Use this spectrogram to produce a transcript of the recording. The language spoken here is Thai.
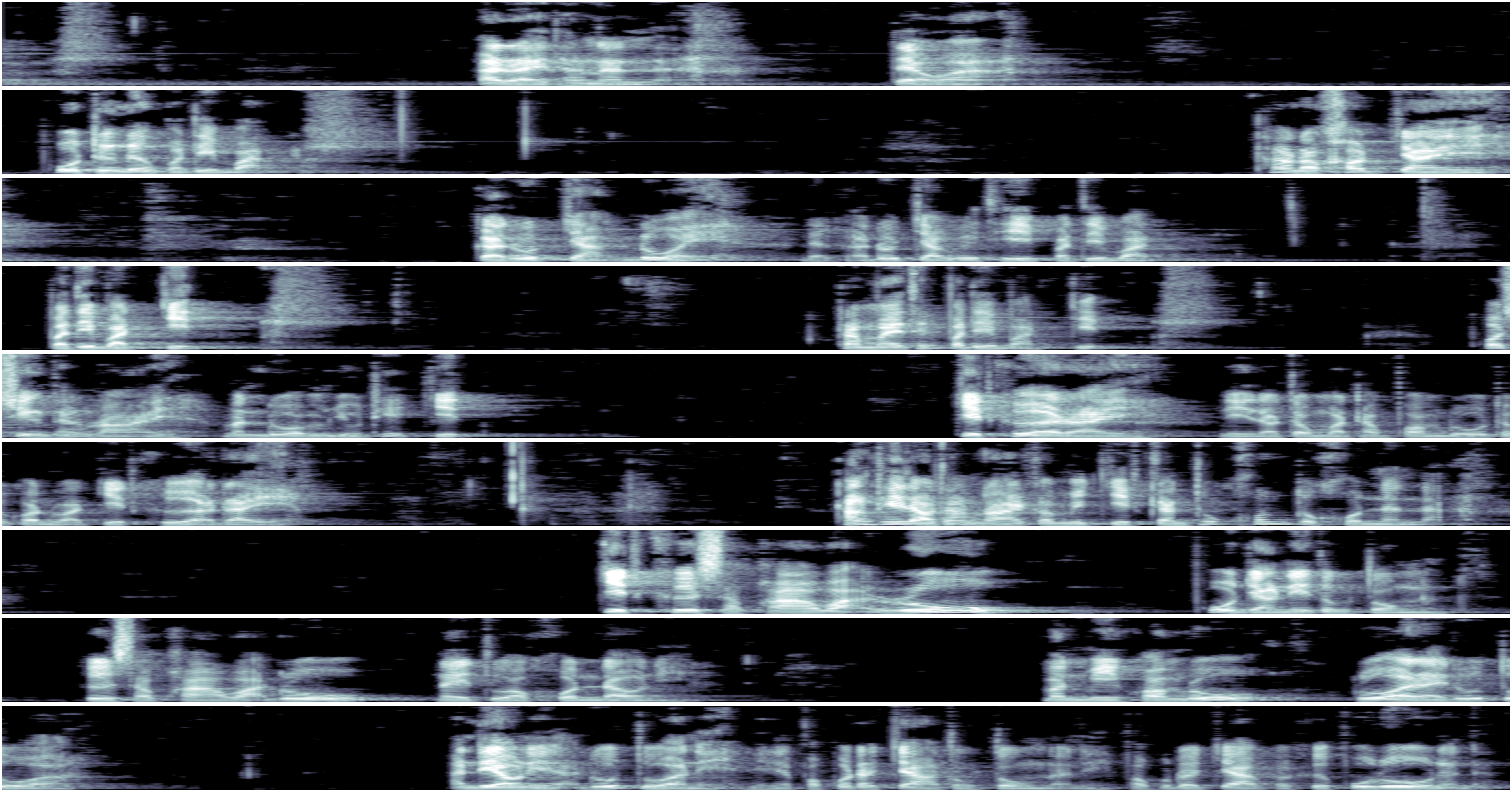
อะไรทั้งนั้นนะแต่ว่า พูดถึงเรื่องปฏิบัติ ถ้าเราเข้าใจก็รู้จักด้วยแต่ก็รู้จักวิธีปฏิบัติ ปฏิบัติจิต ทำไมถึงปฏิบัติจิต เพราะสิ่งทั้งหลายมันรวมอยู่ที่จิต จิตคืออะไร นี่เราต้องมาทำความรู้ทุกคนว่าจิตคืออะไร ทั้งที่เราทั้งหลายก็มีจิตกันทุกคนทุกคนนั่นแหละจิตคือสภาวะรู้ พูดอย่างนี้ตรงๆ คือสภาวะรู้ในตัวคนเรานี่ มันมีความรู้ รู้อะไรรู้ตัว อันเดียวนี่รู้ตัวนี่นี่พระพุทธเจ้าตรงๆนะนี่พระพุทธเจ้าก็คือผู้รู้นั่นนะ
